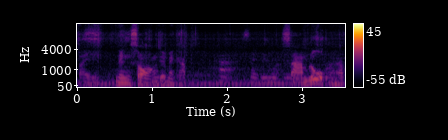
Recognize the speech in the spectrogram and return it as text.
ใส่หนึ่งซองใช่ไหมครับค่ะใส่ไปหมดเลยสามลูกนะครับ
